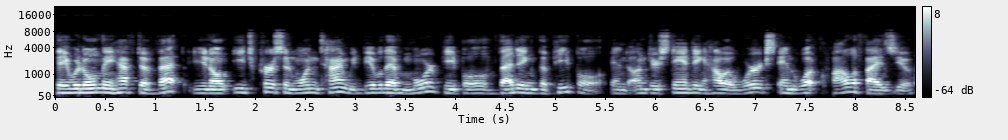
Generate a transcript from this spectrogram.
they would only have to vet, you know, each person one time. We'd be able to have more people vetting the people and understanding how it works and what qualifies you.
